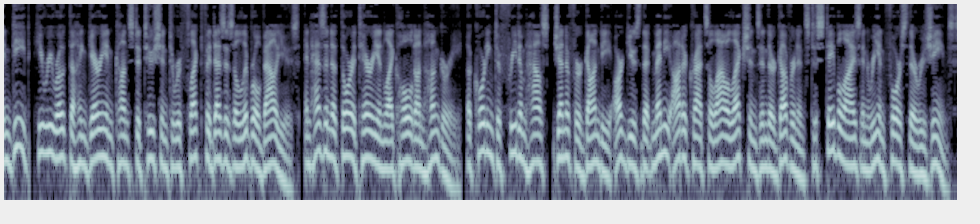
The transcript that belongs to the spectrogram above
Indeed, he rewrote the Hungarian constitution to reflect Fidesz's illiberal values, and has an authoritarian-like hold on Hungary. According to Freedom House, Jennifer Gandhi argues that many autocrats allow elections in their governance to stabilize and reinforce their regimes.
